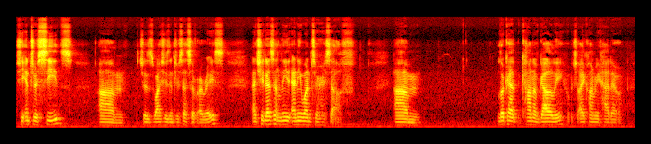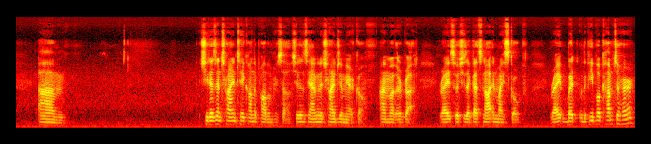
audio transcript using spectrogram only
She intercedes, um, which is why she's intercessor of our race, and she doesn't lead anyone to herself. Um, look at Cana of Galilee, which icon we had out. Um, she doesn't try and take on the problem herself. She doesn't say, I'm going to try and do a miracle. I'm Mother of God, right? So she's like, that's not in my scope, right? But the people come to her,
